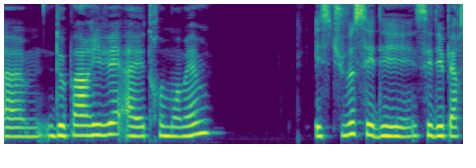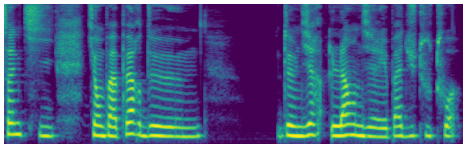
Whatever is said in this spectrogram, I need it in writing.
euh, de pas arriver à être moi-même. Et si tu veux, c'est des, personnes qui, qui pas peur de, de me dire, là, on dirait pas du tout toi,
